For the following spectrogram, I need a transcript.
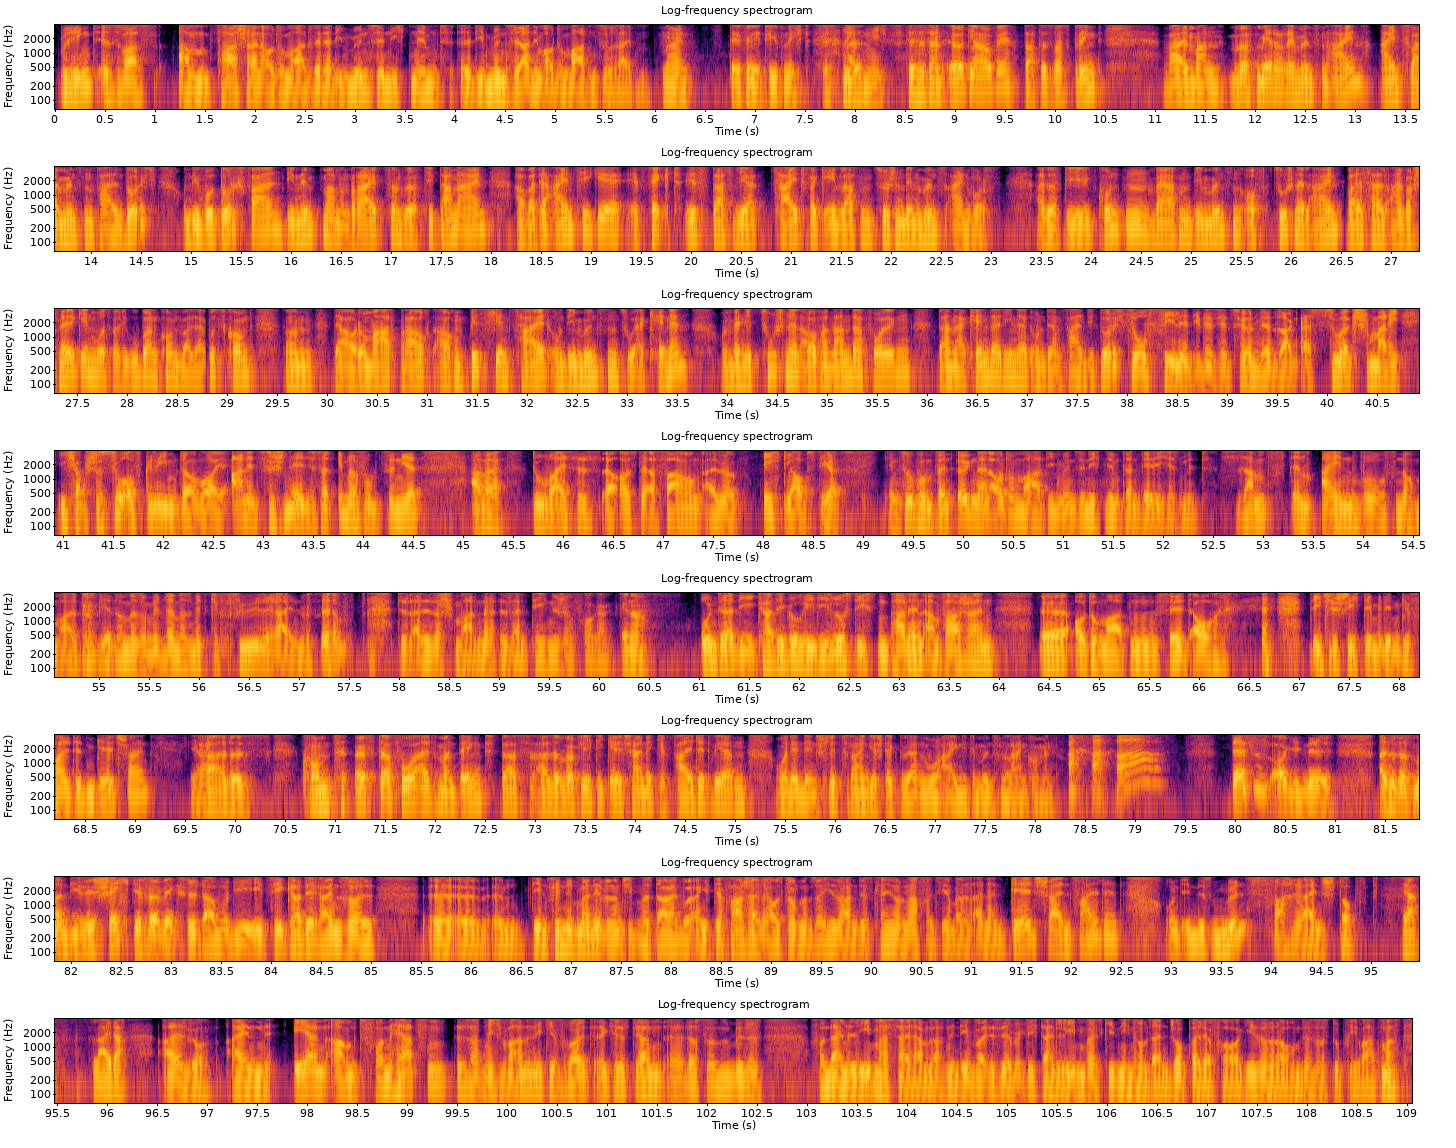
Bringt es was am Fahrscheinautomat, wenn er die Münze nicht nimmt, äh, die Münze an dem Automaten zu reiben? Nein, definitiv nicht. Es bringt nichts. Das ist ein Irrglaube, dass das was bringt, weil man wirft mehrere Münzen ein, ein, zwei Münzen fallen durch und die, wo durchfallen, die nimmt man und reibt sie und wirft sie dann ein. Aber der einzige Effekt ist, dass wir Zeit vergehen lassen zwischen den Münzeinwurf. Also die Kunden werfen die Münzen oft zu schnell ein, weil es halt einfach schnell gehen muss, weil die U-Bahn kommt, weil der Bus kommt, sondern der Automat braucht auch ein bisschen Zeit, um die Münzen zu erkennen. Und wenn die zu schnell aufeinander folgen, dann erkennt er die nicht und dann fallen die durch. So viele, die das jetzt hören, werden sagen, ah, so ein Geschmarri, ich habe schon so oft gerieben, da war ich auch nicht zu schnell, das hat immer funktioniert. Aber du weißt es äh, aus der Erfahrung, also ich glaub's dir. In Zukunft, wenn irgendein Automat die Münze nicht nimmt, dann werde ich es mit sanftem Einwurf nochmal probieren. Wenn man so mit, wenn man es mit Gefühl reinwirft. Das ist alles ein Schmarrn, ne? Das ist ein technischer Vorgang. Genau. Unter die Kategorie die lustigsten Pannen am Fahrscheinautomaten äh, fällt auch die Geschichte mit dem gefalteten Geldschein. Ja, also es kommt öfter vor, als man denkt, dass also wirklich die Geldscheine gefaltet werden und in den Schlitz reingesteckt werden, wo eigentlich die Münzen reinkommen. Das ist originell. Also, dass man diese Schächte verwechselt, da wo die EC-Karte rein soll, äh, äh, den findet man nicht und dann schiebt man es da rein, wo eigentlich der Fahrschein rauskommt und solche Sachen, das kann ich noch nachvollziehen. Aber dass einer einen Geldschein faltet und in das Münzfach reinstopft. Ja, leider. Also, ein Ehrenamt von Herzen. Das hat mich wahnsinnig gefreut, äh, Christian, äh, dass du uns ein bisschen von deinem Leben hast teilhaben lassen. In dem Fall ist es ja wirklich dein Leben, weil es geht nicht nur um deinen Job bei der VAG, sondern auch um das, was du privat machst.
